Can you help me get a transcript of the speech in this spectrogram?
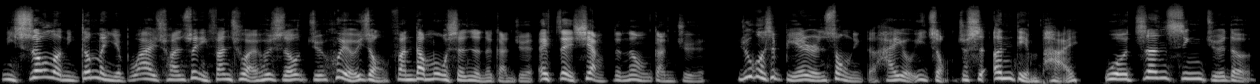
你收了，你根本也不爱穿，所以你翻出来会时候觉会有一种翻到陌生人的感觉，诶，这像的那种感觉。如果是别人送你的，还有一种就是恩典牌。我真心觉得，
